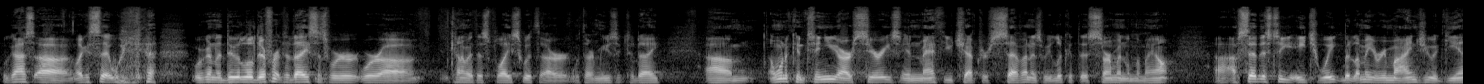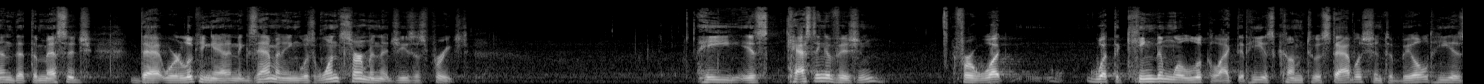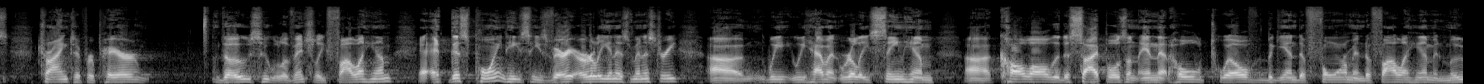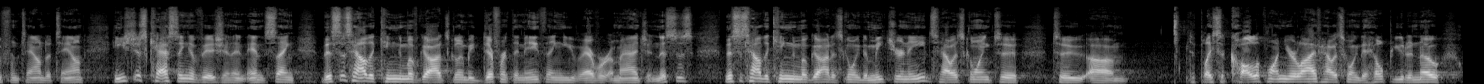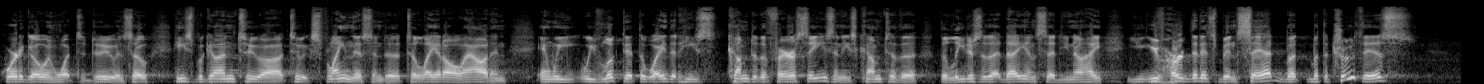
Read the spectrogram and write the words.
Well, guys, uh, like I said, we we're going to do a little different today since we're we're uh, kind of at this place with our with our music today. Um, I want to continue our series in Matthew chapter seven as we look at this Sermon on the Mount. Uh, I've said this to you each week, but let me remind you again that the message that we're looking at and examining was one sermon that Jesus preached. He is casting a vision for what what the kingdom will look like that he has come to establish and to build. He is trying to prepare those who will eventually follow him. At this point, he's, he's very early in his ministry. Uh, we, we haven't really seen him uh, call all the disciples and, and that whole 12 begin to form and to follow him and move from town to town. He's just casting a vision and, and saying, this is how the kingdom of God is going to be different than anything you've ever imagined. This is, this is how the kingdom of God is going to meet your needs, how it's going to, to um, to place a call upon your life, how it's going to help you to know where to go and what to do. And so he's begun to uh, to explain this and to, to lay it all out. And and we we've looked at the way that he's come to the Pharisees and he's come to the the leaders of that day and said, you know, hey, you, you've heard that it's been said, but but the truth is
